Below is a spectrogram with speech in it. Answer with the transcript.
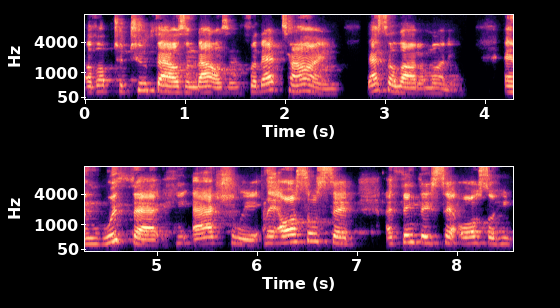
of up to two thousand dollars, and for that time, that's a lot of money. And with that, he actually, they also said, I think they said also he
